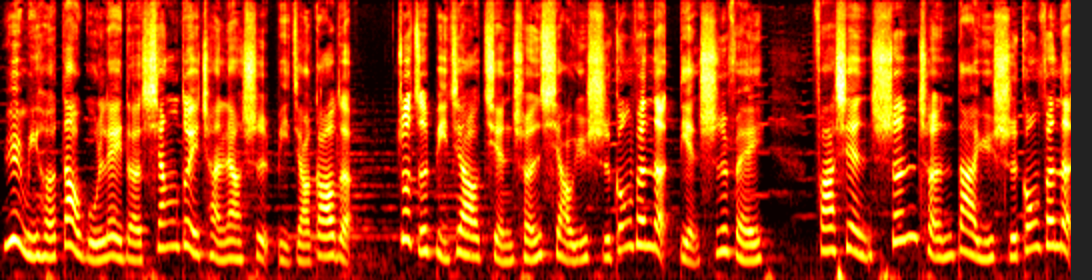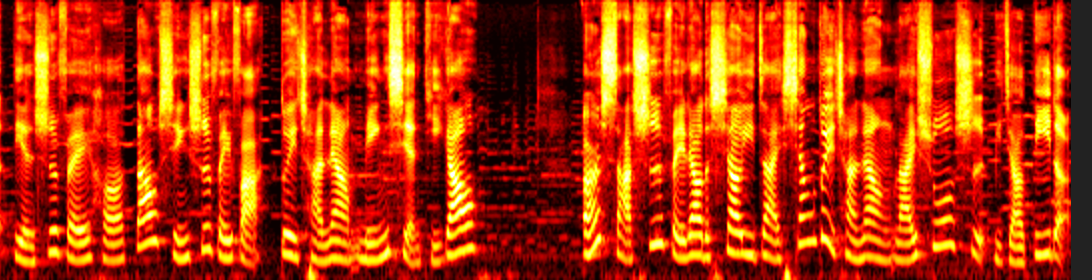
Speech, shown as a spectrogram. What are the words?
玉米和稻谷类的相对产量是比较高的。作者比较浅层小于十公分的点施肥，发现深层大于十公分的点施肥和刀形施肥法对产量明显提高，而撒施肥料的效益在相对产量来说是比较低的。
